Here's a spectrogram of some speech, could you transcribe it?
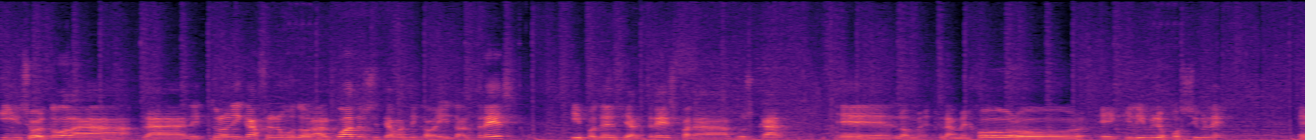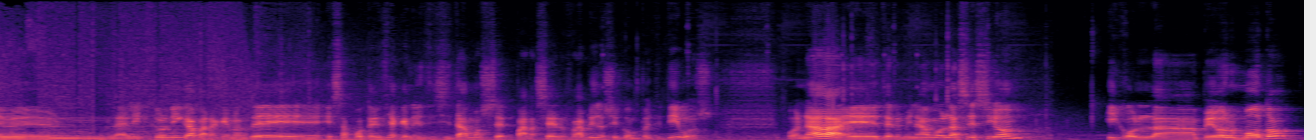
Y sobre todo la, electrónica, freno motor al 4, sistema caballito al 3 Y potencia al 3 para buscar eh, la mejor equilibrio posible en la electrónica para que nos dé esa potencia que necesitamos para ser rápidos y competitivos. Pues nada, terminamos la sesión y con la peor moto,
